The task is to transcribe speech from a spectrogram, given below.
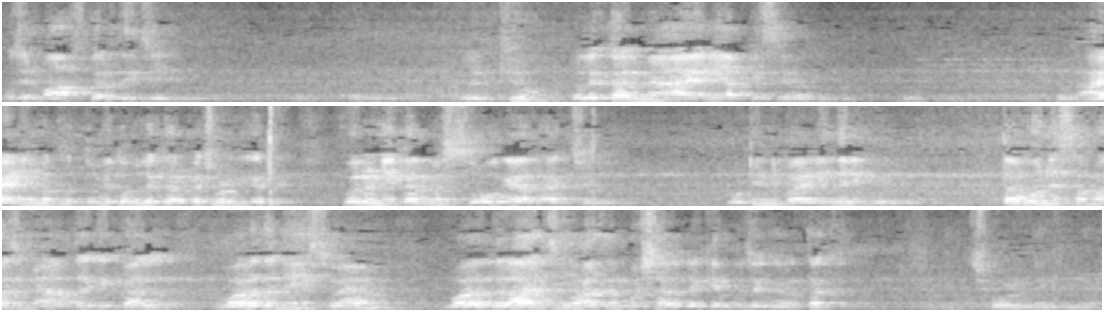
मुझे माफ़ कर दीजिए। बोले, क्यों? बोले, कल मैं आया नहीं आपकी सेवा में। आया नहीं मतलब तुम्हें तो मुझे घर पे छोड़ के बोले, नहीं, कल मैं सो गया था एक्चुअली उठ नहीं पाई, नींद नहीं खुली। तब उन्हें समझ में आता है कि कल वरद नहीं, स्वयं वरदराज जी हाथ में मशाल लेके मुझे घर तक छोड़ने के लिए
